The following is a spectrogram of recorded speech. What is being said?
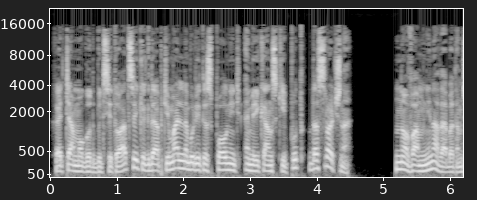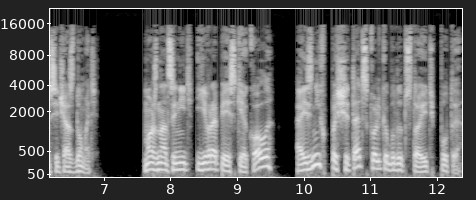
Хотя могут быть ситуации, когда оптимально будет исполнить американский пут досрочно. Но вам не надо об этом сейчас думать. Можно оценить европейские колы, а из них посчитать, сколько будут стоить путы.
